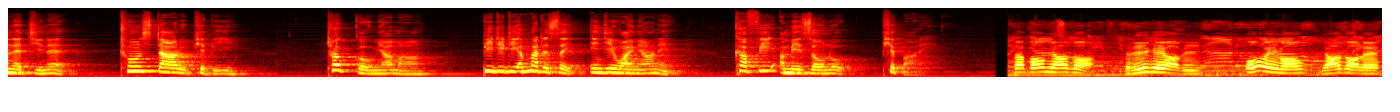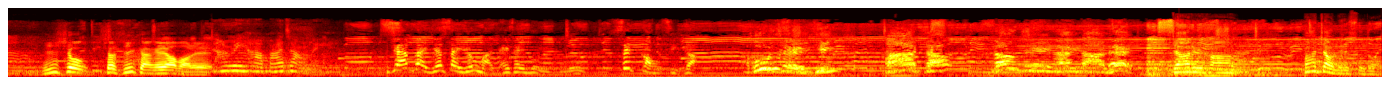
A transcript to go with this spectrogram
energy နဲ့ twin star တို့ဖြစ်ပြီးထုတ်ကုန်များမှာ PTT အမှတ်တစိတ်အင်ဂျင်ဝိုင်များနဲ့ Coffee Amazon တို့ ဖြစ်ပါတယ်တပ်ပေါင်းများစွာတရေခဲ့ရပြီးအိုးအိမ်ပေါင်းများစွာလဲမိရှုပ်ဖြတ်စည်းခံခဲ့ရပါတယ်ဒါတွေဟာဘာကြောင့်လဲကျပ်သက်ရက်ဆက်ရုံမှာရိုင်းဆိုင်မှုတွေကိုစစ်ကောင်စီကအခုချိန်ထိဘာကြောင့်လုံးချင်နိုင်တာလဲဒါတွေဟာဘာကြောင့်လဲဆိုတော့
